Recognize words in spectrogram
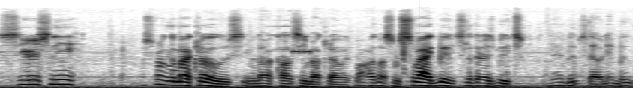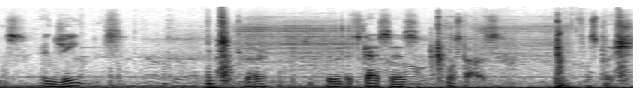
Seriously? What's wrong with my clothes? Even though I can't see my clothes. But I got some swag boots. Look at those boots. They're boots though, they're boots. And jeans. Alright. Do what this guy says. Four stars. Force push.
